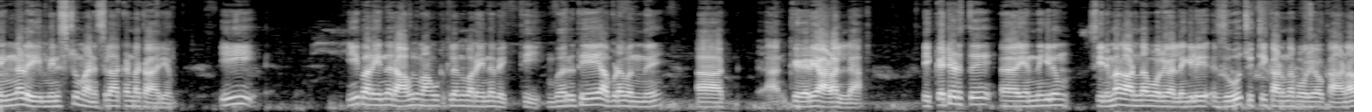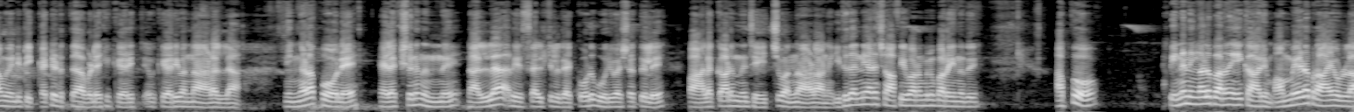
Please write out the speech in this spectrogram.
നിങ്ങൾ ഈ മിനിസ്റ്റർ മനസ്സിലാക്കേണ്ട കാര്യം ഈ ഈ പറയുന്ന രാഹുൽ മാങ്കൂട്ടത്തിൽ എന്ന് പറയുന്ന വ്യക്തി വെറുതെ അവിടെ വന്ന് കയറിയ ആളല്ല. ടിക്കറ്റ് എടുത്ത് എന്തെങ്കിലും സിനിമ കാണുന്ന പോലെയോ അല്ലെങ്കിൽ സൂ ചുറ്റി കാണുന്ന പോലെയോ കാണാൻ വേണ്ടി ടിക്കറ്റ് എടുത്ത് അവിടേക്ക് കയറി കയറി വന്ന ആളല്ല. നിങ്ങളെപ്പോലെ ഇലക്ഷന് നിന്ന് നല്ല റിസൾട്ടിൽ റെക്കോർഡ് ഭൂരിപക്ഷത്തിൽ പാലക്കാട് നിന്ന് ജയിച്ചു വന്ന ആളാണ്. ഇത് തന്നെയാണ് ഷാഫി പറമ്പിലും പറയുന്നത്. അപ്പോൾ പിന്നെ നിങ്ങൾ പറഞ്ഞ ഈ കാര്യം അമ്മയുടെ പ്രായമുള്ള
